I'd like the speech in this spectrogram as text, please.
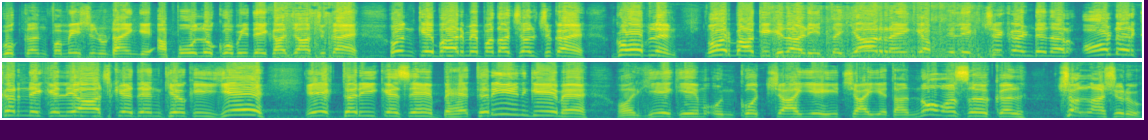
वो कंफर्मेशन उठाएँगे। अपोलो को भी देखा जा चुका है, उनके बारे में पता चल चुका है। गॉबलिन और बाकी खिलाड़ी तैयार रहेंगे अपने लिए चिकन डिनर ऑर्डर करने के लिए आज के दिन, क्योंकि ये एक तरीके से बेहतरीन गेम है, और ये गेम उनको चाहिए ही चाहिए था। नोवा सर्कल चलना शुरू।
